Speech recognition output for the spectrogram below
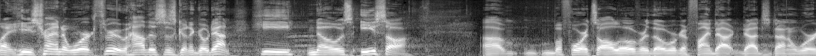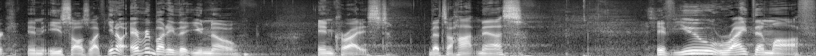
Like he's trying to work through how this is going to go down. He knows Esau. Um, before it's all over, though, we're going to find out God's done a work in Esau's life. You know, everybody that you know in Christ that's a hot mess, if you write them off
